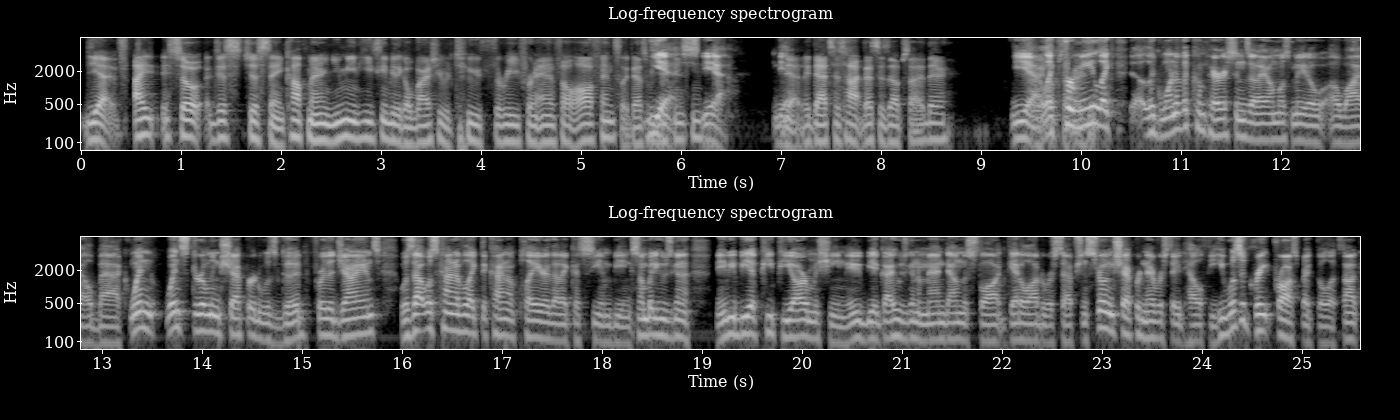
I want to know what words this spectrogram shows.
Yeah, I so just just saying complimentary. You mean he's gonna be like a wide receiver two, three for an NFL offense? Like that's what yes, you're thinking? Yeah, yeah, yeah. Like that's his hot. That's his upside there. Yeah, like for me, like uh, like one of the comparisons that I almost made a, a, while back when when Sterling Shepard was good for the Giants was that was kind of like the kind of player that I could see him being somebody who's gonna maybe be a PPR machine, maybe be a guy who's gonna man down the slot, get a lot of receptions. Sterling Shepard never stayed healthy. He was a great prospect though. Let's not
